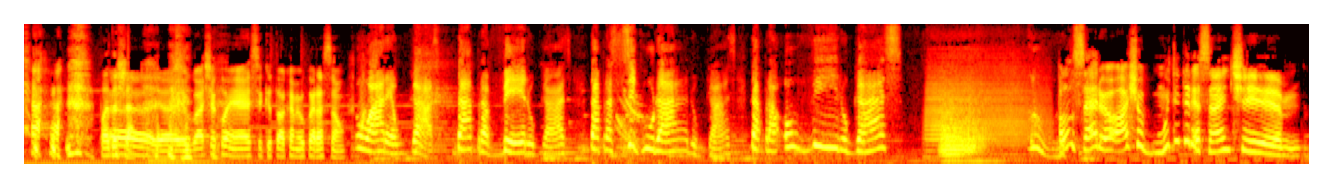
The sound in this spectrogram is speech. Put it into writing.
Pode deixar. É, é, eu gosto conhece que toca meu coração. O ar é um gás. Dá pra ver o gás. Dá pra segurar o gás. Dá pra ouvir o gás. Falando sério, eu acho muito interessante.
